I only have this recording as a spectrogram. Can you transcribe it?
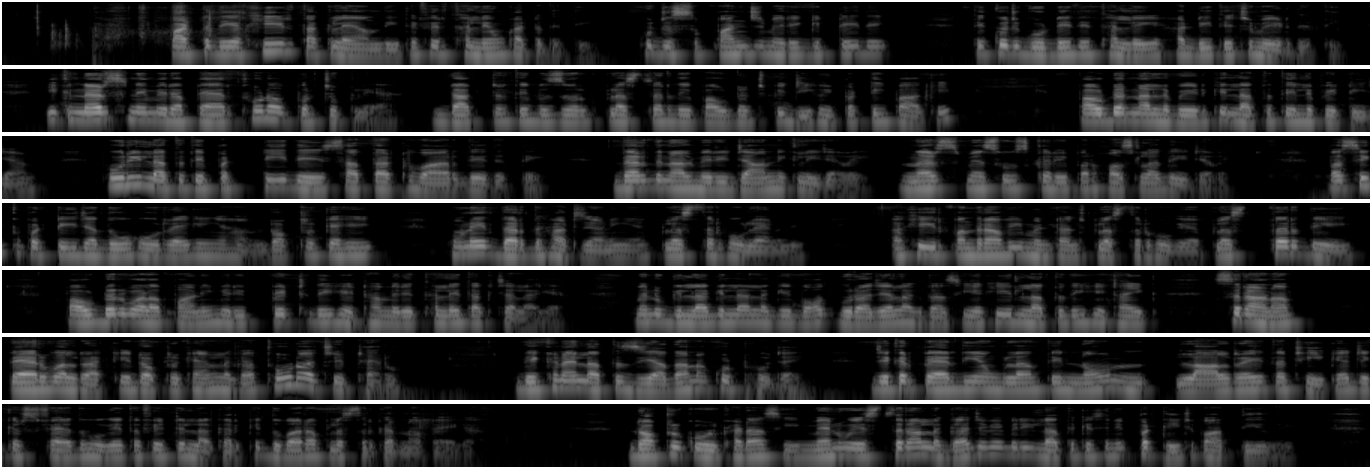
ਪੱਟ ਦੇ ਅਖੀਰ ਤੱਕ ਲੈ ਆਂਦੀ ਤੇ ਫਿਰ ਥੱਲੇੋਂ ਕੱਟ ਦਿੱਤੀ। ਕੁਝ ਸਪੰਜ ਮੇਰੇ ਗਿੱਟੇ ਦੇ ਤੇ ਕੁਝ ਗੋਡੇ ਦੇ ਥੱਲੇ ਹੱਡੀ ਤੇ ਚਮੇੜ ਦਿੱਤੀ। ਇੱਕ ਨਰਸ ਨੇ ਮੇਰਾ ਪੈਰ ਥੋੜਾ ਉੱਪਰ ਚੁੱਕ ਲਿਆ। ਡਾਕਟਰ ਤੇ ਬਜ਼ੁਰਗ ਪਲਸਟਰ ਦੇ ਪਾਊਡਰ 'ਚ ਭਿੱਜੀ ਹੋਈ ਪੱਟੀ ਪਾ ਕੇ ਪਾਊਡਰ ਨਾਲ ਲਪੇਟ ਕੇ ਲੱਤ ਤੇ ਲਪੇਟੀ ਜਾਣ। ਪੂਰੀ ਲੱਤ ਤੇ ਪੱਟੀ ਦੇ 7-8 ਵਾਰ ਦੇ ਦਿੱਤੇ। ਦਰਦ ਨਾਲ ਮੇਰੀ ਜਾਨ ਨਿਕਲੀ ਜਾਵੇ। ਨਰਸ ਮਹਿਸੂਸ ਕਰੇ ਪਰ ਹੌਸਲਾ ਦੇ ਜਾਵੇ। ਬਸ ਇੱਕ ਪੱਟੀ ਜਾਂ ਦੋ ਹੋਰ ਰਹਿ ਗਈਆਂ ਹਨ। ਡਾਕਟਰ ਕਹੇ, ਹੁਣੇ ਦਰਦ ਹਟ ਜਾਣੀ ਹੈ, ਪਲਸਤਰ ਹੋ ਲੈਣ ਦੇ। ਅਖੀਰ 15-20 ਮਿੰਟਾਂ 'ਚ ਪਲਸਤਰ ਹੋ ਗਿਆ। ਪਲਸਤਰ ਦੇ ਪਾਊਡਰ ਵਾਲਾ ਪਾਣੀ ਮੇਰੀ ਪਿੱਠ ਦੇ ਹੇਠਾਂ ਮੇਰੇ ਥੱਲੇ ਤੱਕ ਚਲਾ ਗਿਆ। ਮੈਨੂੰ ਗਿੱਲਾ ਗਿੱਲਾ ਲੱਗੇ, ਬਹੁਤ ਬੁਰਾ ਜਿਹਾ ਲੱਗਦਾ ਸੀ। ਅਖੀਰ ਲੱਤ ਦੇ ਹੇਠਾਂ ਇੱਕ ਸਰਾਣਾ ਪੈਰ ਵੱਲ ਰੱਖ ਕੇ ਡਾਕਟਰ ਕਹਿਣ ਲੱਗਾ ਥੋੜਾ ਜਿਹਾ ਠਹਿਰੋ। ਦੇਖਣਾ ਲੱਤ ਜ਼ਿਆਦਾ ਨਾ ਘੁੱਟ ਹੋ ਜਾਏ। ਜੇਕਰ ਪੈਰ ਦੀਆਂ ਉਂਗਲਾਂ ਤੇ ਨੌ ਲਾਲ ਰਹੇ ਤਾਂ ਠੀਕ ਹੈ, ਜੇਕਰ ਸਫੈਦ ਹੋ ਗਏ ਤਾਂ ਫਿਰ ਢਿੱਲਾ ਕਰਕੇ ਦੁਬਾਰਾ ਪਲਸਤਰ ਕਰਨਾ ਪਏਗਾ। ਡਾਕਟਰ ਕੋਲ ਖੜਾ ਸੀ। ਮੈਨੂੰ ਇਸ ਤਰ੍ਹਾਂ ਲੱਗਾ ਜਿਵੇਂ ਮੇਰੀ ਲੱਤ ਕਿਸੇ ਨੇ ਭੱਠੀ 'ਚ ਪਾਤੀ ਹੋਵੇ।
